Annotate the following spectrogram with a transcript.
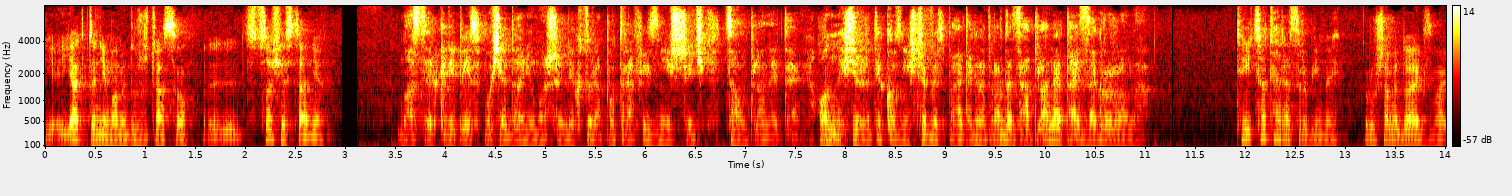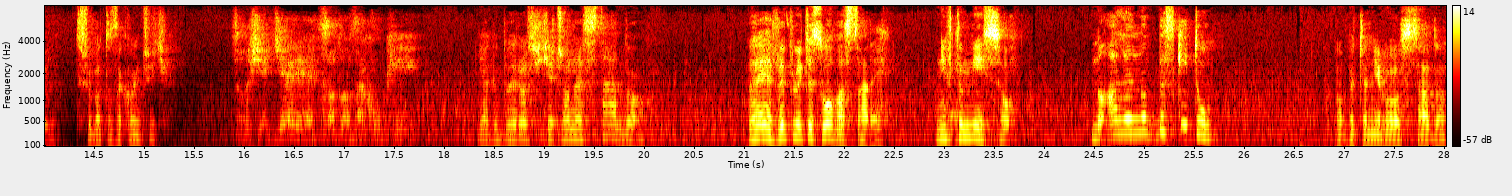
Jak to nie mamy dużo czasu? Y, Co się stanie? Master Creep jest w posiadaniu maszyny, która potrafi zniszczyć całą planetę. On myśli, że tylko zniszczy wyspę, ale tak naprawdę cała planeta jest zagrożona. Ty i co teraz robimy? Ruszamy do Exvile. Trzeba to zakończyć. Co się dzieje? Co to za huki? Jakby rozścieczone stado. Ej, wypluj te słowa, stary. Nie w tym miejscu. No ale no bez kitu. Oby to nie było stado.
